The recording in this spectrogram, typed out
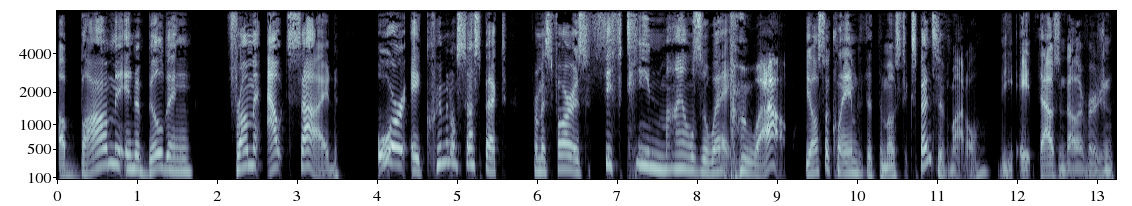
a bomb in a building from outside, or a criminal suspect from as far as 15 miles away. wow. He also claimed that the most expensive model, the $8,000 version,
